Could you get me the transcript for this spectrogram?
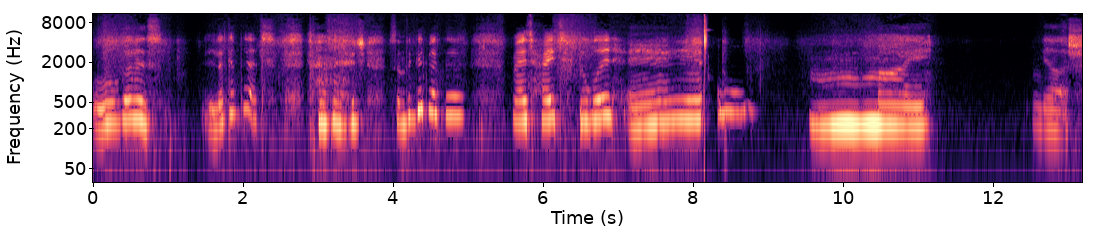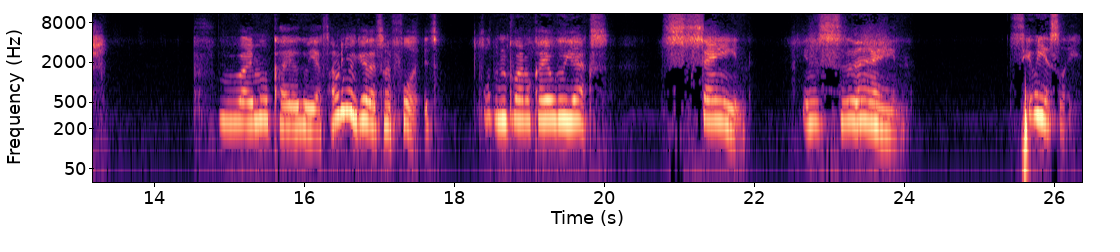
Oh, guys, look at that. Something good back there. Nice height, Doublade, and oh my gosh. Primal Kyogre X. I don't even care that's not foot. It's flipping Primal Kyogre X. Insane. Insane. Seriously.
